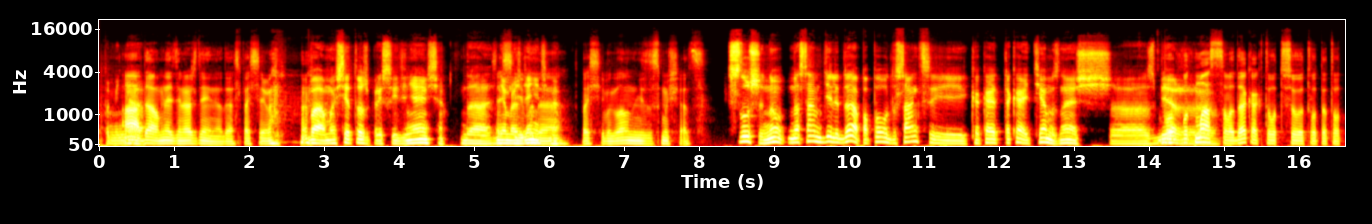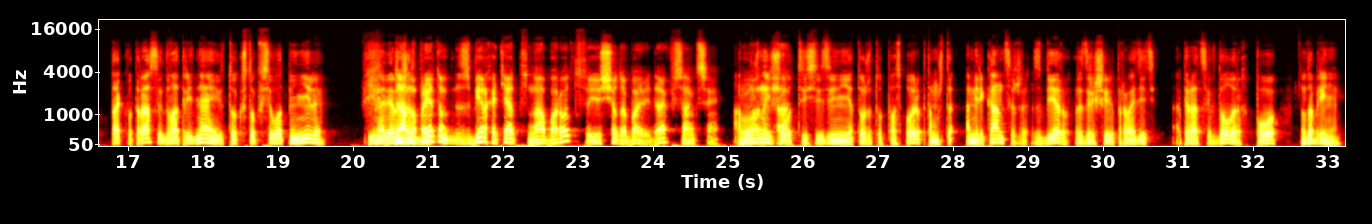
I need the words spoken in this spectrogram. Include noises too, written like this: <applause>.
поменяю. А, да, у меня день рождения, да, спасибо. Да, мы все тоже присоединяемся. Да, с днем спасибо, рождения да. тебя. Спасибо, главное не засмущаться. Слушай, ну, на самом деле, да, по поводу санкций, какая-то такая тема, знаешь, э, Сбер... Вот, вот массово, да, как-то вот все вот, вот это вот так вот раз, и два-три дня, и только столько всего отменили. И, наверное, да, но при этом Сбер хотят, наоборот, еще добавить, да, в санкции. А вот. можно еще, а... вот, извини, я тоже тут поспорю, потому что американцы же Сберу разрешили проводить операции в долларах по удобрениям.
